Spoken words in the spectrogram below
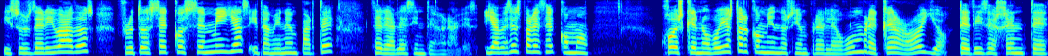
y sus derivados, frutos secos, semillas y también en parte cereales integrales. Y a veces parece como jo, es que no voy a estar comiendo siempre legumbre, qué rollo. Te dice gente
